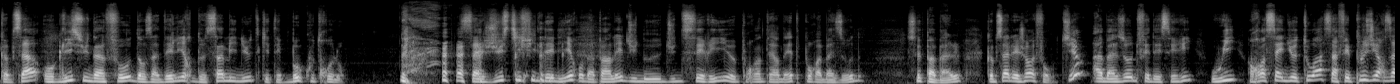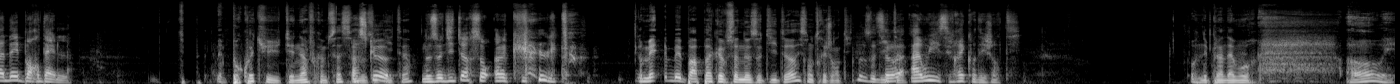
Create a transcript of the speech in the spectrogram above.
Comme ça, on glisse une info dans un délire de 5 minutes qui était beaucoup trop long. ça justifie le délire. On a parlé d'une série euh, pour Internet, pour Amazon. C'est pas mal. Comme ça, les gens, ils font Tiens, Amazon fait des séries. Oui, renseigne-toi, ça fait plusieurs années, bordel. Mais pourquoi tu t'énerves comme ça sur Parce nos que nos auditeurs sont incultes. Mais, mais parle pas comme ça de nos auditeurs, ils sont très gentils, nos auditeurs. ah oui, c'est vrai qu'on est gentils. On est plein d'amour. Oh oui.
